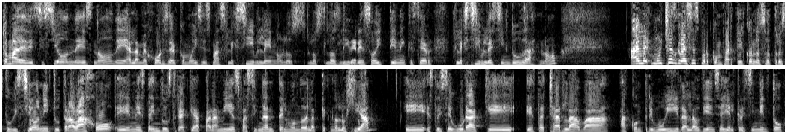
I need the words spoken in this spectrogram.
toma de decisiones, ¿no? De a lo mejor ser, como dices, más flexible, ¿no? Los, los, los líderes hoy tienen que ser flexibles sin duda, ¿no? Ale, muchas gracias por compartir con nosotros tu visión y tu trabajo en esta industria que para mí es fascinante, el mundo de la tecnología. Eh, estoy segura que esta charla va a contribuir a la audiencia y al crecimiento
